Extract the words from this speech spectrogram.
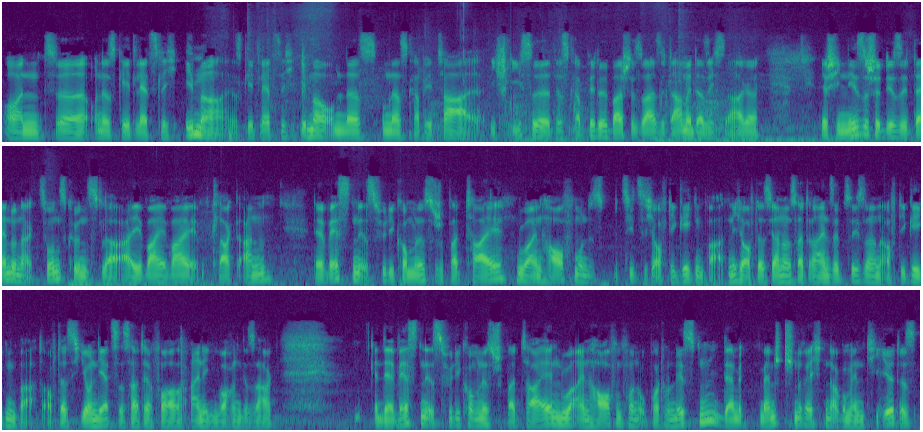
Und, äh, und es geht letztlich immer, es geht letztlich immer um das, um das Kapital. Ich schließe das Kapitel beispielsweise damit, dass ich sage, der chinesische Dissident und Aktionskünstler Ai Weiwei klagt an, der Westen ist für die kommunistische Partei nur ein Haufen und es bezieht sich auf die Gegenwart, nicht auf das Jahr 1973, sondern auf die Gegenwart, auf das Hier und Jetzt, das hat er vor einigen Wochen gesagt der Westen ist für die Kommunistische Partei nur ein Haufen von Opportunisten, der mit Menschenrechten argumentiert, es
